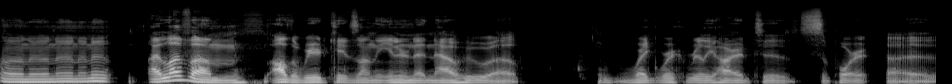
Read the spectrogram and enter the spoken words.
Oh no no no no! I love um all the weird kids on the internet now who uh like work really hard to support uh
